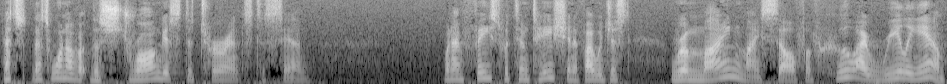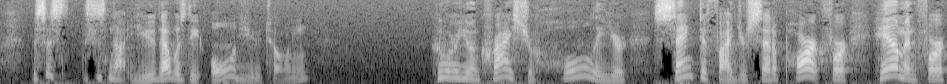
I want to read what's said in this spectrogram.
that's, that's one of the strongest deterrents to sin. When I'm faced with temptation, if I would just remind myself of who I really am. This is, this is not you. That was the old you, Tony. Who are you in Christ? You're holy. You're sanctified. You're set apart for Him and for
